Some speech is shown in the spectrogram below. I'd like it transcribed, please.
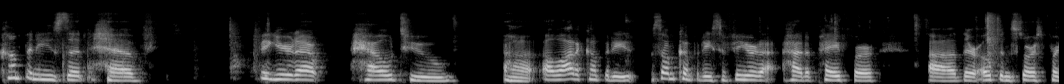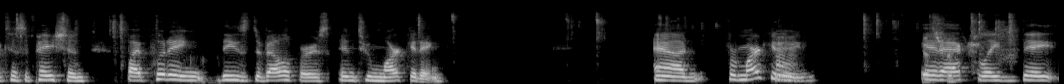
companies that have figured out how to uh, a lot of companies some companies have figured out how to pay for uh, their open source participation by putting these developers into marketing and for marketing That's it true. actually they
